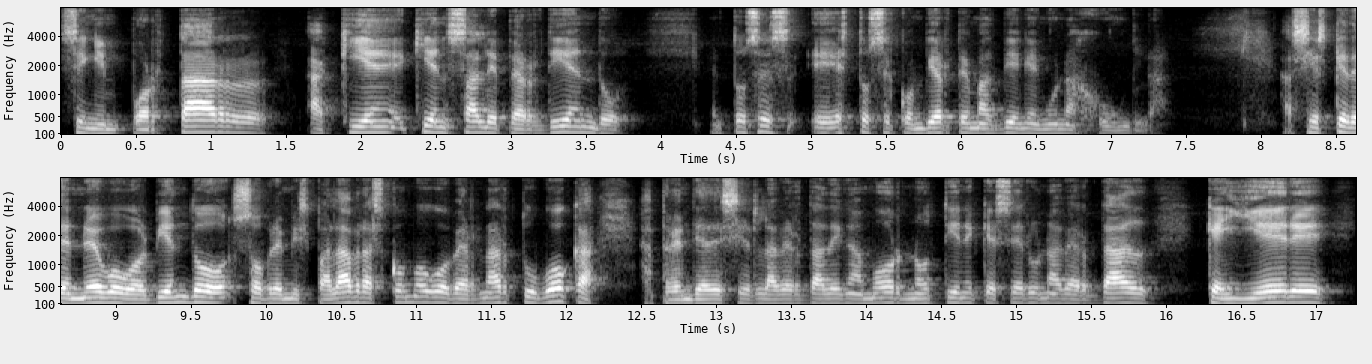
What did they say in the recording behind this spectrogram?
sin importar a quién, sale perdiendo. Entonces eh, esto se convierte más bien en una jungla. Así es que de nuevo, volviendo sobre mis palabras, cómo gobernar tu boca, aprende a decir la verdad en amor, no tiene que ser una verdad que hiere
